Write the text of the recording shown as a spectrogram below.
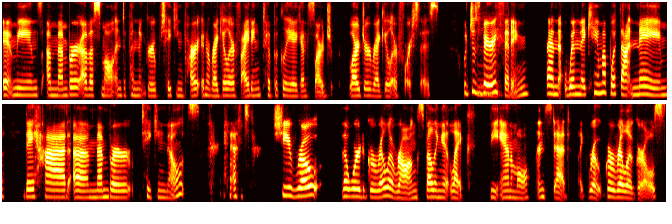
it means a member of a small independent group taking part in a regular fighting, typically against large, larger regular forces, which is very mm. fitting. And when they came up with that name, they had a member taking notes, and she wrote the word gorilla wrong, spelling it like the animal instead, like wrote gorilla girls.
